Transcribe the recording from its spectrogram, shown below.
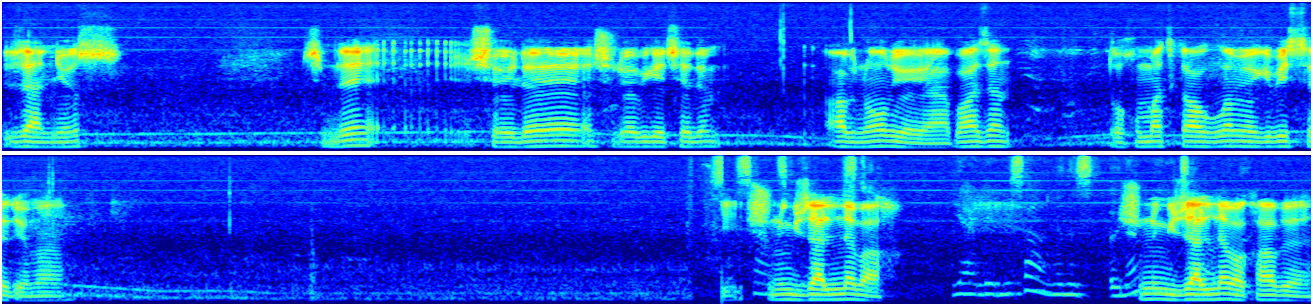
düzenliyoruz. Şimdi şöyle şuraya bir geçelim. Abi ne oluyor ya? Bazen dokunmatik algılamıyor gibi hissediyorum ha. Şunun güzelliğine bak. Şunun güzelliğine bak abi.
